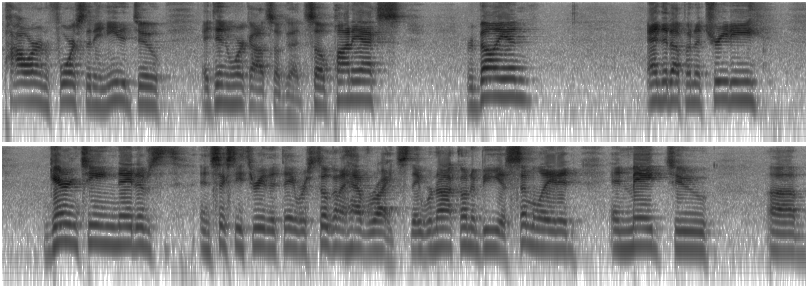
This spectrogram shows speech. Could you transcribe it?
power and force that he needed to, it didn't work out so good. So Pontiac's rebellion ended up in a treaty guaranteeing natives in 63 that they were still going to have rights. They were not going to be assimilated and made to uh,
